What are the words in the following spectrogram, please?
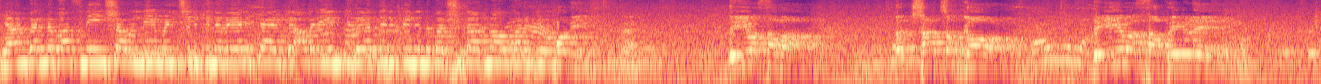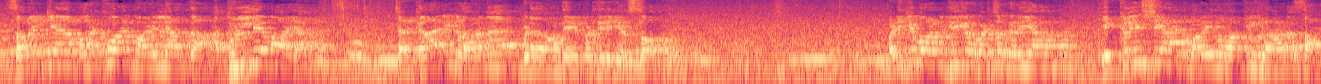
ഞാൻ ഭരണവാസിനെയും ഷൗലിനെയും വിളിച്ചിരിക്കുന്ന വേലയ്ക്കായിട്ട് അവരെ എനിക്ക് വേർതിരിപ്പിൻ എന്ന് പരിശുദ്ധാത്മാവ് പറഞ്ഞു. ദൈവസഭ ദ ചർച്ച് ഓഫ് ഗോഡ് ദൈവസഭയുടെ സഭയ്ക്ക് മറക്കുവാൻ പാടില്ലാത്ത അതുല്യമായ ചില കാര്യങ്ങളാണ് ഇവിടെ നമ്മൾ ധൈര്യപ്പെടുത്തിയിരിക്കുന്നത് സ്തോത്രം പഠിക്കുമ്പോൾ ഗ്രീക്കിൽ പഠിച്ചവർക്കറിയാം എക്ലീഷ്യ എന്ന് പറയുന്ന വാക്യങ്ങളാണ് സഭ.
